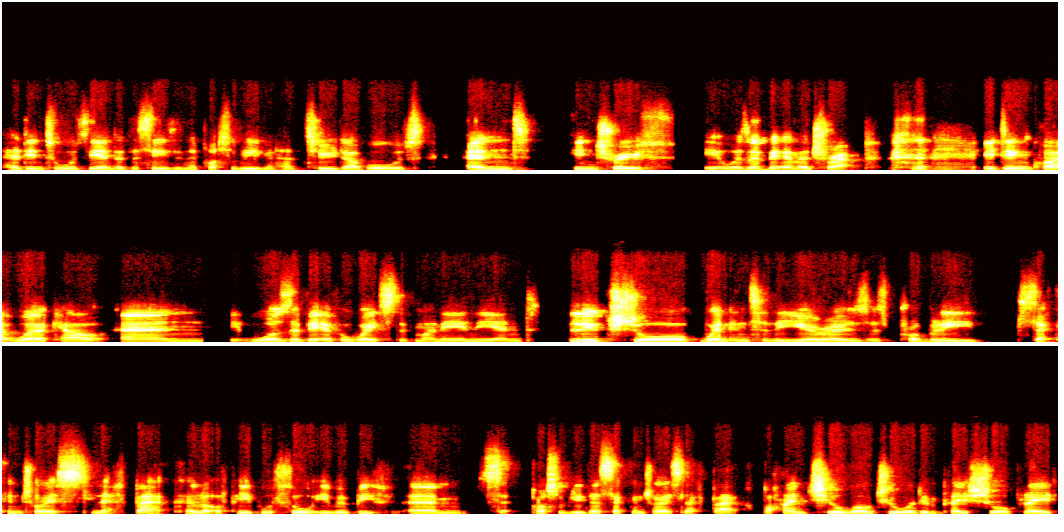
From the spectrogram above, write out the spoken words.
heading towards the end of the season. They possibly even had two doubles. And in truth, it was a bit of a trap. it didn't quite work out. And it was a bit of a waste of money in the end. Luke Shaw went into the Euros as probably second choice left back. A lot of people thought he would be um, possibly the second choice left back behind Chilwell. Chilwell didn't play, Shaw played.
